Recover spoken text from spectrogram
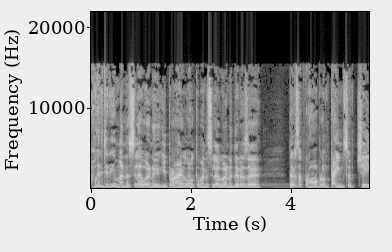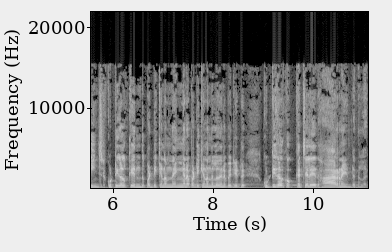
അങ്ങനെ ചെറിയ മനസ്സിലാവുകയാണ്. ഈ പ്രായമുള്ള ആൾക്ക് മനസ്സിലാവുകയാണ് there is a there is a problem times have changed കുട്ടികൾക്ക് എന്ത് പഠിക്കണം എങ്ങനെ പഠിക്കണം എന്നുള്ളതിനെ പറ്റിയിട്ട് കുട്ടികൾക്കൊക്കെ ചില ധാരണയുണ്ട് എന്നുള്ളത്.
